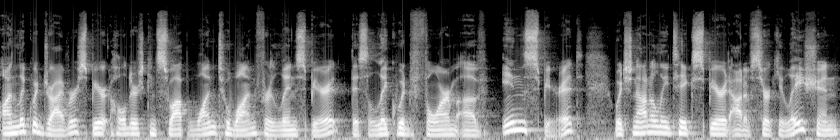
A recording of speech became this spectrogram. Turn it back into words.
On Liquid Driver, Spirit holders can swap one to one for linSpirit, this liquid form of inSpirit, which not only takes Spirit out of circulation,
